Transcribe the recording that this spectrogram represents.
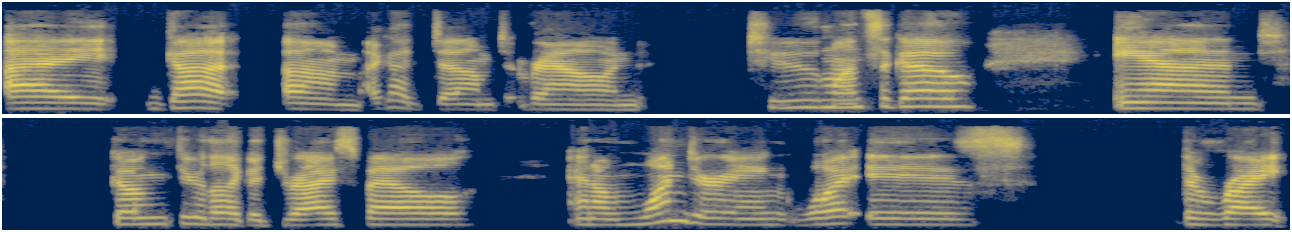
I got um I got dumped around two months ago and going through like a dry spell. And I'm wondering what is the right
